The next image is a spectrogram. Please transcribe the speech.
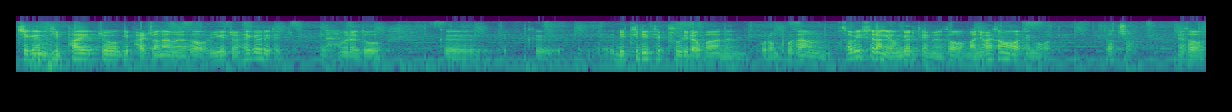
지금 DeFi 쪽이 발전하면서 이게 좀 해결이 됐죠. 네. 아무래도 그, 그 liquidity pool이라고 하는 그런 보상 서비스랑 연결이 되면서 많이 활성화가 된 것 같아요. 그렇죠. 그래서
